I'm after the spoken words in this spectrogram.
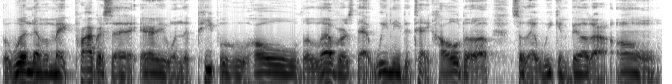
but we'll never make progress in that area when the people who hold the levers that we need to take hold of so that we can build our own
